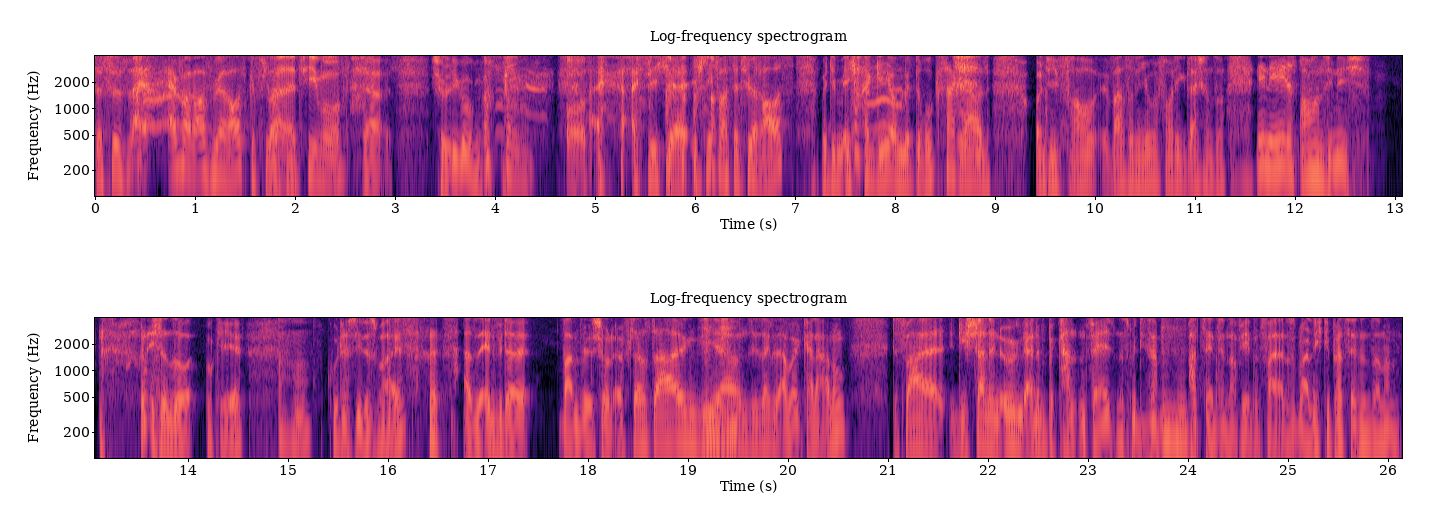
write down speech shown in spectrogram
das ist e- einfach aus mir Das war der rausgeflossen. Timo. Ja, Entschuldigung. Prost. Als ich, äh, ich lief aus der Tür raus mit dem EKG und mit Rucksack, ja, und, und die Frau war so eine junge Frau, die gleich schon so, nee, nee, das brauchen Sie nicht. Und ich dann so, okay, gut, dass sie das weiß. Also entweder waren wir schon öfters da irgendwie, ja, und sie sagte, aber keine Ahnung. Das war, die stand in irgendeinem bekannten Verhältnis mit dieser Patientin auf jeden Fall. Also es war nicht die Patientin, sondern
